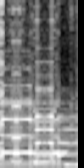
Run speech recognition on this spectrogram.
あ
